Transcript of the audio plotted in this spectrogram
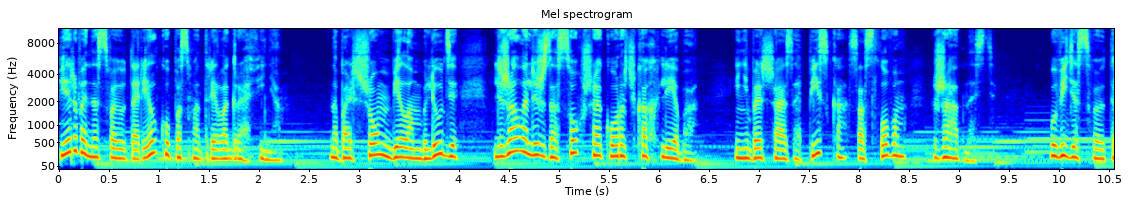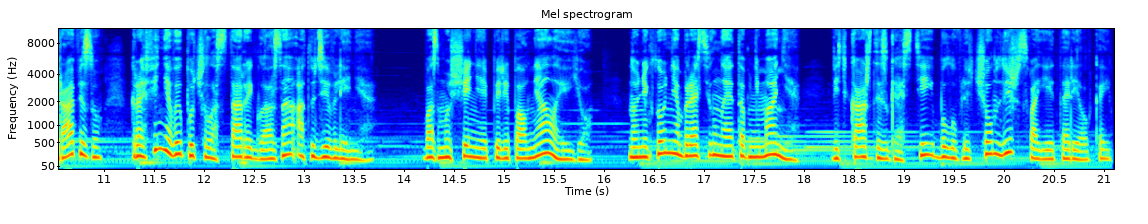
Первой на свою тарелку посмотрела графиня. На большом белом блюде лежала лишь засохшая корочка хлеба и небольшая записка со словом «жадность». Увидев свою трапезу, графиня выпучила старые глаза от удивления. Возмущение переполняло ее, но никто не обратил на это внимания, ведь каждый из гостей был увлечен лишь своей тарелкой.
